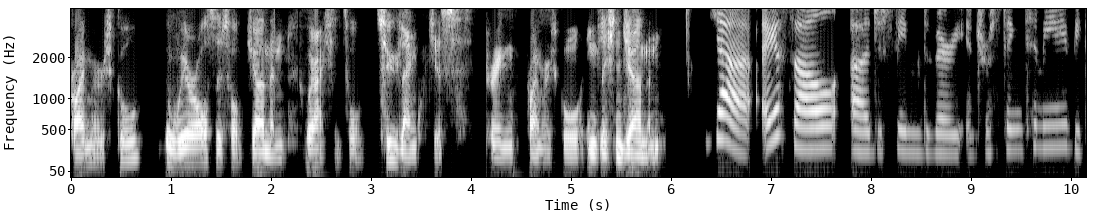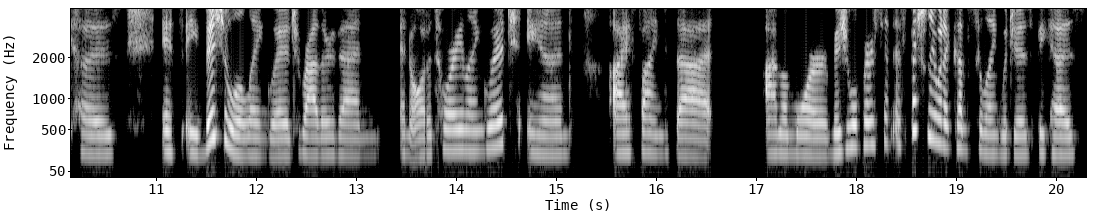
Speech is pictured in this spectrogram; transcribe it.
primary school. We're also taught German. We're actually taught two languages during primary school, English and German. Yeah, ASL uh, just seemed very interesting to me because it's a visual language rather than an auditory language. And I find that I'm a more visual person, especially when it comes to languages, because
